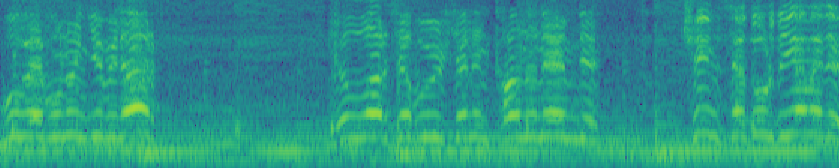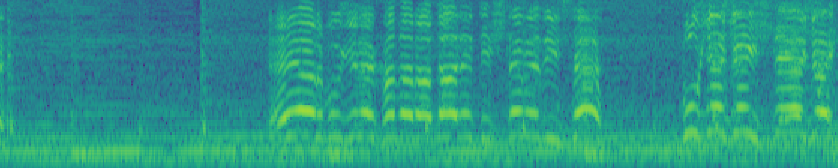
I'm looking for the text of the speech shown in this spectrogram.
Bu ve bunun gibiler yıllarca bu ülkenin kanını emdi. Kimse dur diyemedi. Eğer bugüne kadar adalet işlemediyse bu gece işleyecek.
